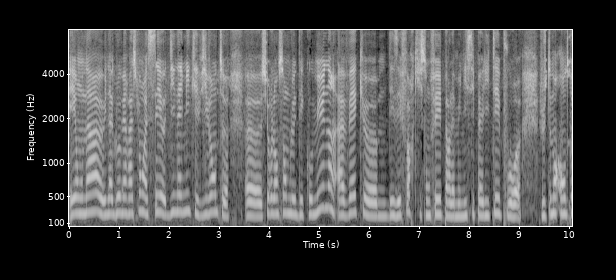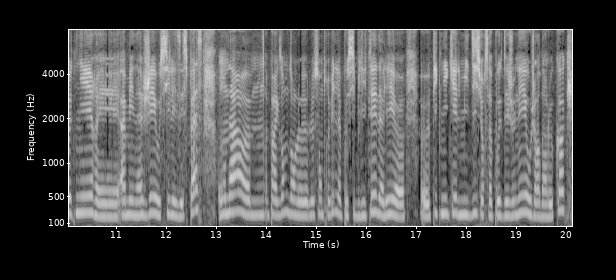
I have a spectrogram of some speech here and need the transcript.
et on a euh, une agglomération assez dynamique et vivante euh, sur l'ensemble des communes avec des efforts qui sont faits par la municipalité pour justement entretenir et aménager aussi les espaces. On a, par exemple, dans le, le centre-ville, la possibilité d'aller euh, euh, pique-niquer le midi sur sa pause déjeuner au jardin Lecoq.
